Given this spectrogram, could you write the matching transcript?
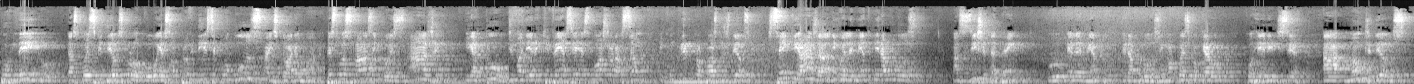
por meio das coisas que Deus colocou e a sua providência conduz a história humana. Pessoas fazem coisas, agem e atuam de maneira que venha a ser resposta à oração e cumprir o propósito de Deus, sem que haja ali um elemento miraculoso. Mas existe também o elemento miraculoso. E uma coisa que eu quero correr e dizer: a mão de Deus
